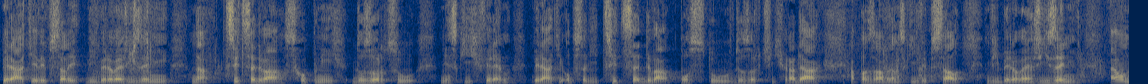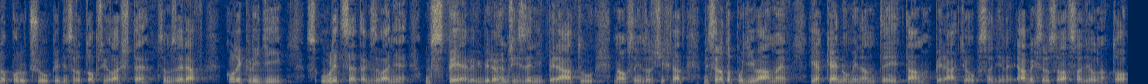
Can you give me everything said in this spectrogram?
Piráti vypsali výběrové řízení na 32 schopných dozorců městských firm. Piráti obsadí 32 postů v dozorčích radách a pan Zábranský vypsal výběrové řízení. Já vám doporučuji, klidně se do toho přihlašte. Jsem zvědav, kolik lidí z ulice takzvaně uspěje ve výběrovém řízení Pirátů na obsadení dozorčích rad. My se na to podíváme, jaké nominanty tam Piráti obsadili. Já bych se docela vsadil na to,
